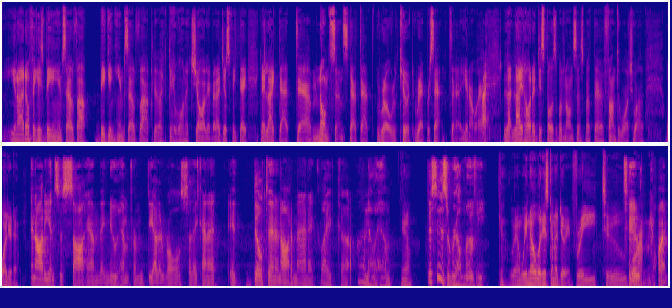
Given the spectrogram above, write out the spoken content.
you know, I don't think he's bigging himself up, bigging himself up. They're like they wanted Charlie, but I just think they they like that um, nonsense that that role could represent. Uh, you know, uh, Right. li- lighthearted, disposable nonsense, but uh, fun to watch while while you're there. And audiences saw him; they knew him from the other roles, so they kind of it built in an automatic like, uh, I know him. Yeah, This is a real movie. and we know what he's gonna do in three, two, Two, one. one,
